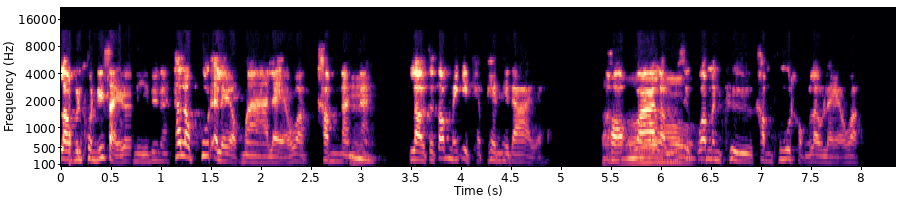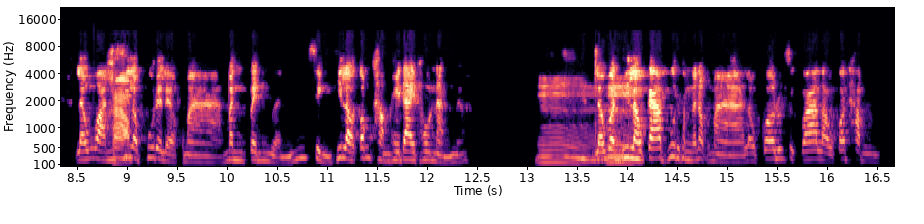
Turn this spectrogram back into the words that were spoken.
เราเป็นคนที่ใส่แบบนี้ด้วยนะ ถ้าเราพูดอะไรออกมาแล้วอะคำนั้นน่ะ เราจะต้อง make it happen ให้ได้อะเพราะว่าเรารู้สึกว่ามันคือคำพูดของเราแล้วอะ แล้ววันที่เราพูดอะไรออกมา มันเป็นเหมือนสิ่งที่เราต้องทำให้ได้เท่านั้นนะแล้ววันที่เรากล้าพูดคำนั้นออกมา เราก็รู้สึกว่าเราก็ทำ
